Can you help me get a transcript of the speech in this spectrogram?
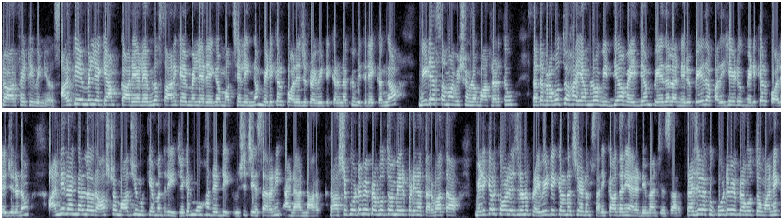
టు ఆర్ఫై TV news Araku MLA camp కార్యాలయంలో స్థానిక MLA Rega Matsyalingam medical college ప్రైవేటీకరణకు వ్యతిరేకంగా మీడియా సమావేశంలో మాట్లాడుతూ గత ప్రభుత్వ హయాంలో విద్య వైద్యం పేదల నిరుపేద పదిహేడు మెడికల్ కాలేజీలను అన్ని రంగాల్లో రాష్ట్ర మాజీ ముఖ్యమంత్రి జగన్మోహన్ రెడ్డి కృషి చేశారని ఆయన అన్నారు. రాష్ట్ర కూటమి ప్రభుత్వం ఏర్పడిన తర్వాత మెడికల్ కాలేజీలను ప్రైవేటీకరణ చేయడం సరికాదని ఆయన డిమాండ్ చేశారు. ప్రజలకు కూటమి ప్రభుత్వం అనేక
